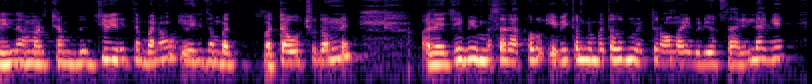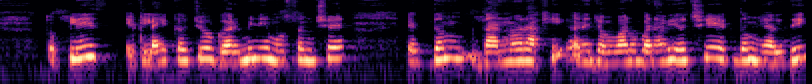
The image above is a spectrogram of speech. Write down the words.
લીલા મરચાં બધું જેવી રીતે બનાવું એવી રીતે બતાવું છું તમને. અને જે બી મસાલા કરું એ બી તમને બતાવું મિત્રો, અમારી વીડિયો સારી લાગે તો પ્લીઝ એક લાઈક કરજો. ગરમીની મોસમ છે, એકદમ ધ્યાનમાં રાખી અને જમવાનું બનાવીએ છીએ, એકદમ હેલ્ધી.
